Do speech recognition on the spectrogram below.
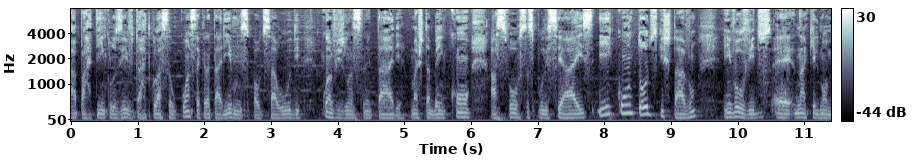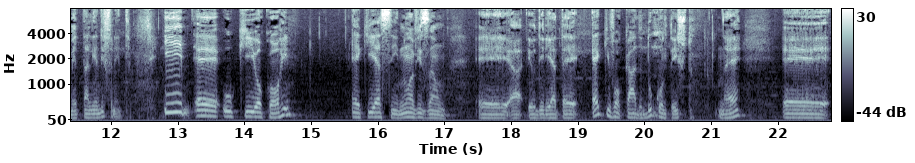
a partir inclusive da articulação com a Secretaria Municipal de Saúde, com a Vigilância Sanitária, mas também com as forças policiais e com todos que estavam envolvidos é, naquele momento na linha de frente. E é, o que ocorre é que, assim, numa visão, é, eu diria até equivocada do contexto, né? É,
